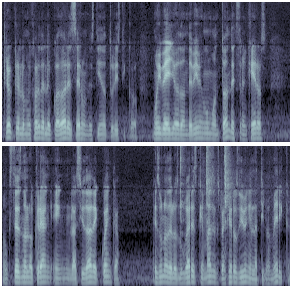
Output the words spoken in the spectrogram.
creo que lo mejor del Ecuador es ser un destino turístico muy bello, donde viven un montón de extranjeros. Aunque ustedes no lo crean, en la ciudad de Cuenca es uno de los lugares que más extranjeros viven en Latinoamérica.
